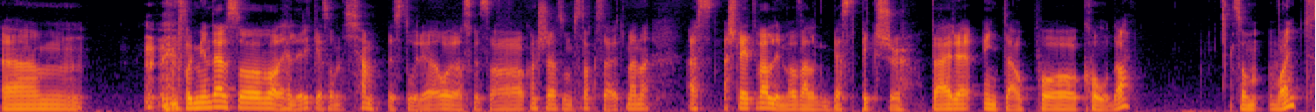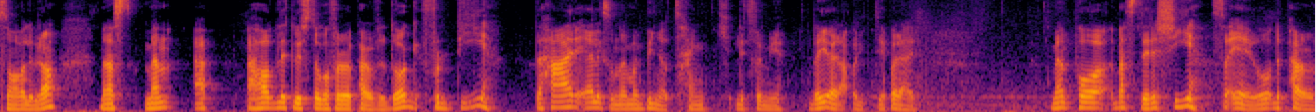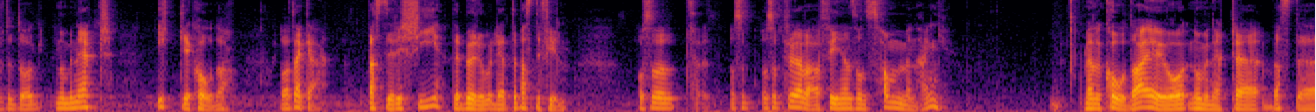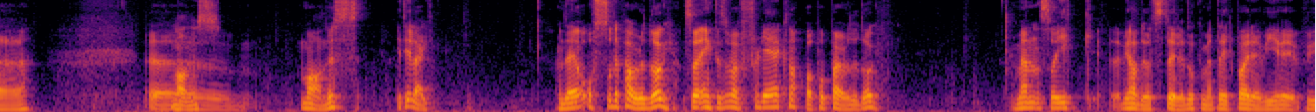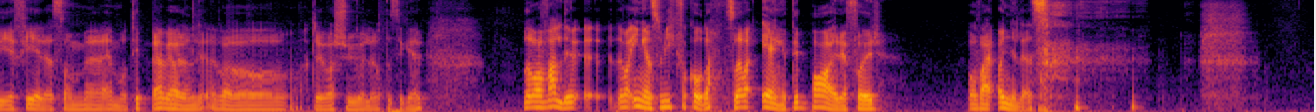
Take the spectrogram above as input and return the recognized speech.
Um, for min del så var det heller ikke sånn kjempestore overraskelser kanskje som stakk seg ut, men jeg, jeg sleit veldig med å velge Best Picture. Der endte jeg opp på Coda, som vant, som var veldig bra. Men jeg, men jeg, jeg hadde litt lyst til å gå for Power of the Dog, fordi det her er liksom når man begynner å tenke litt for mye. Det gjør jeg alltid på det her. Men på beste regi så er jo The Power of the Dog nominert, ikke Coda. Og da tenker jeg beste regi, det bør jo lede til beste film. Og så, og så, og så prøver jeg å finne en sånn sammenheng. Men Coda er jo nominert til beste uh, Manus. manus i tillegg. Men det er jo også The Power of the Dog, så egentlig så var det flere knapper på Power of the Dog. Men så gikk Vi hadde jo et større dokument, det er ikke bare vi, vi fire som eh, er med å tippe. Vi har en, var jo, jeg tror vi var sju eller åtte stykker. Det var veldig Det var ingen som gikk for koda, så det var egentlig bare for å være annerledes.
